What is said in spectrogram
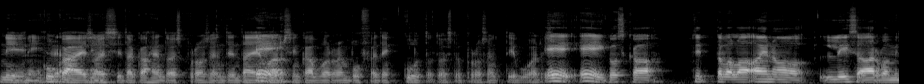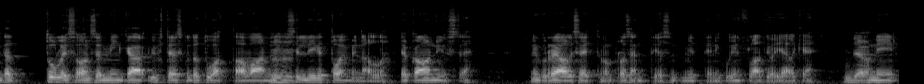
Niin, niin kukaan ei saisi sitä 12 prosentin, tai ei, ei varsinkaan Warren Buffettin 16 prosenttia vuodessa. Ei, ei koska sitten tavallaan ainoa lisäarvo, mitä tulisi, on se, minkä yhteiskunta tuottaa vaan mm-hmm. niin liiketoiminnalla, joka on just se niin kuin reaali 7 prosenttia, jos miettii niin kuin inflaation jälkeen. Joo. Niin,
